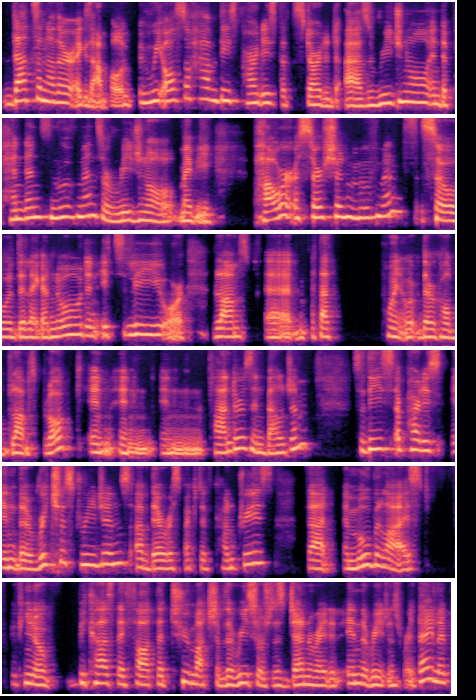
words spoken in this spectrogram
That's another example. We also have these parties that started as regional independence movements or regional, maybe power assertion movements. So the Lega Nord in Italy or Vlaams, uh, at that point, they're called Vlaams Blok in, in, in Flanders in Belgium. So these are parties in the richest regions of their respective countries that mobilized you know, because they thought that too much of the resources generated in the regions where they live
